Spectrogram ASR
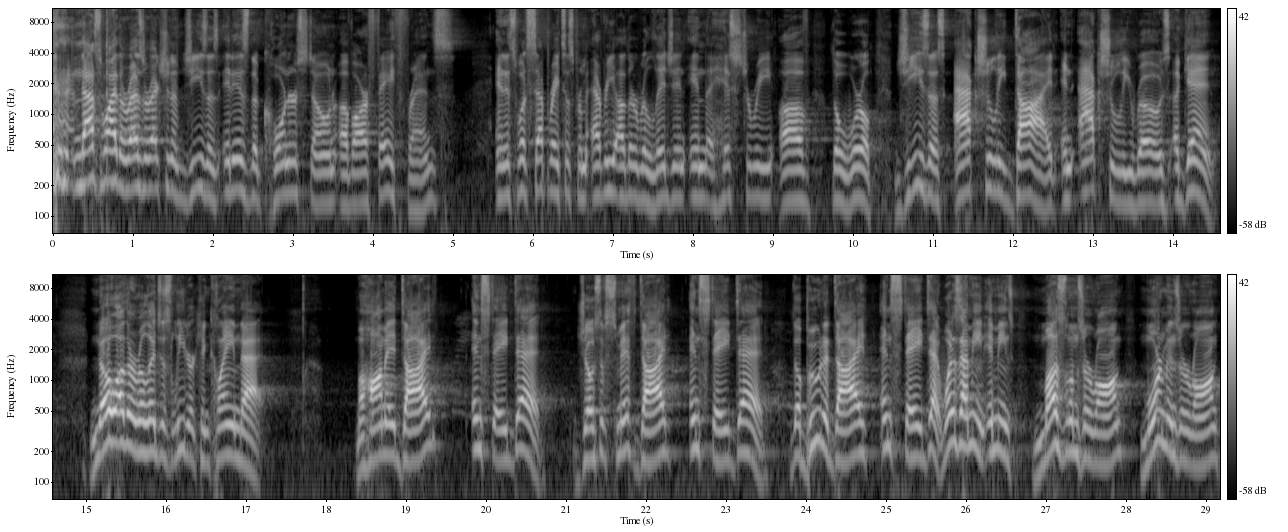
and that's why the resurrection of Jesus, it is the cornerstone of our faith, friends. And it's what separates us from every other religion in the history of the world. Jesus actually died and actually rose again. No other religious leader can claim that. Muhammad died and stayed dead. Joseph Smith died and stayed dead. The Buddha died and stayed dead. What does that mean? It means Muslims are wrong, Mormons are wrong,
